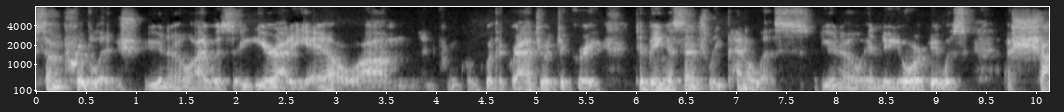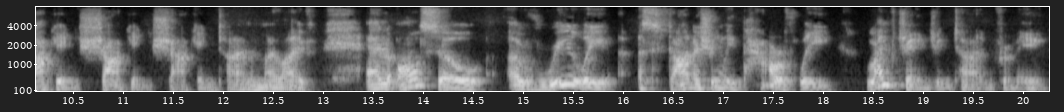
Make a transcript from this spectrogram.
some privilege, you know, I was a year out of Yale um, from, with a graduate degree to being essentially penniless, you know, in New York. It was a shocking, shocking, shocking time in my life. And also a really astonishingly, powerfully life changing time for me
